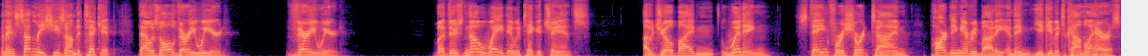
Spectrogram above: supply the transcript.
and then suddenly she's on the ticket. That was all very weird, very weird. But there's no way they would take a chance of Joe Biden winning, staying for a short time, pardoning everybody, and then you give it to Kamala Harris.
